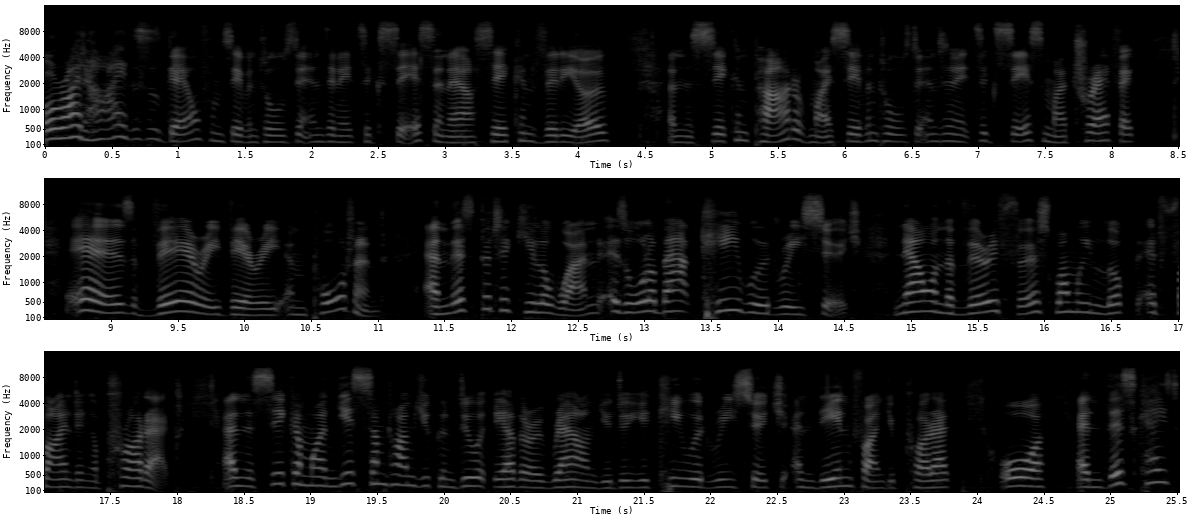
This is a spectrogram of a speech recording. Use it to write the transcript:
Alright, hi, this is Gail from 7 Tools to Internet Success in our second video. And the second part of my 7 Tools to Internet Success, my traffic, is very, very important. And this particular one is all about keyword research. Now, on the very first one, we looked at finding a product. And the second one, yes, sometimes you can do it the other way around. You do your keyword research and then find your product. Or in this case,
